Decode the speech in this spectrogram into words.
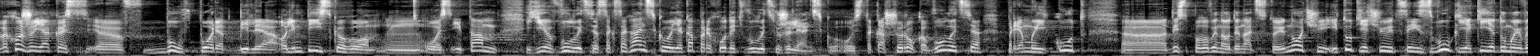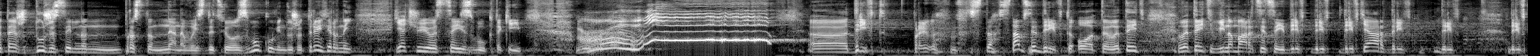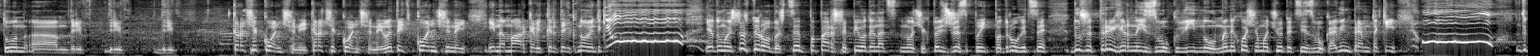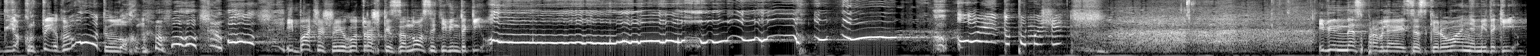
Виходжу якось, е, був поряд біля Олімпійського, ось, і там є вулиця Саксаганського, яка переходить вулицю Жилянську. Ось така широка вулиця, прямий кут, е, десь половина одинадцятої ночі. І тут я чую цей звук, який, я думаю, ви теж дуже сильно просто ненависть до цього звуку, він дуже тригерний. Я чую ось цей звук такий. Е, дріфт. При- Стався дріфт. От летить, летить в іномарці цей дріфт, дріфт, дріфтяр, дріфт, дріфт, дріфтун, е, дріфт, дріфт, дріфт. Коротше, кончений, коротше, кончений. Летить кончений, іномарка, відкрите вікно, він такий. Я думаю, що ж ти робиш? Це, по-перше, пів одинадцяти ночі, хтось вже спить. По-друге, це дуже тригерний звук в війну. Ми не хочемо чути цей звук. А він прям такий. Я крутий, я кажу, о, ти лох. І бачу, що його трошки заносить, і він такий. «О!» Ой, допоможіть. І він не справляється з керуванням і такий.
